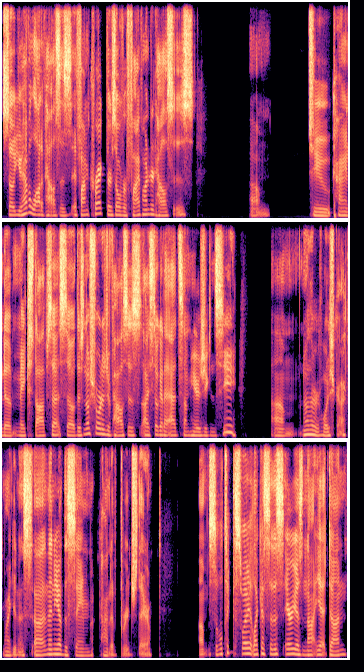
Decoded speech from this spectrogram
So you have a lot of houses. If I'm correct, there's over 500 houses um, to kind of make stops at. So there's no shortage of houses. I still got to add some here, as you can see. Um, another voice crack, my goodness. Uh, and then you have the same kind of bridge there. Um, so we'll take this way. Like I said, this area is not yet done.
